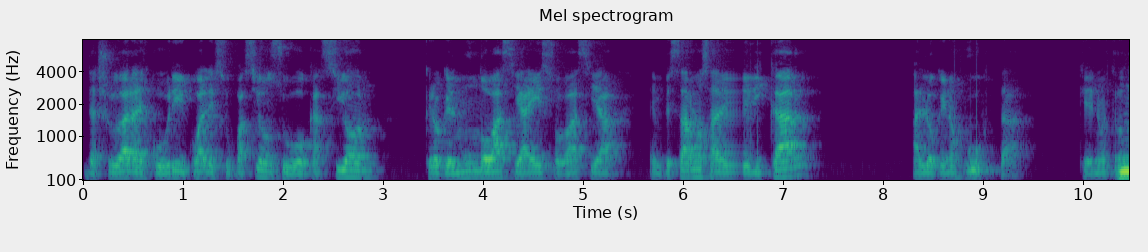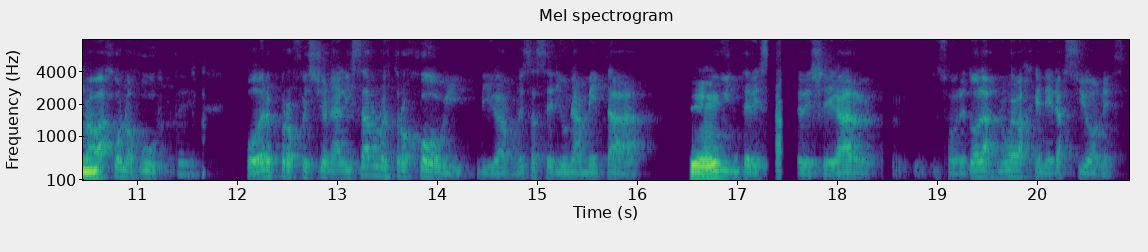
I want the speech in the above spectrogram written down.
de ayudar a descubrir cuál es su pasión, su vocación. Creo que el mundo va hacia eso, va hacia empezarnos a dedicar a lo que nos gusta, que nuestro mm. trabajo nos guste. Poder profesionalizar nuestro hobby, digamos. Esa sería una meta muy interesante de llegar, sobre todo a las nuevas generaciones,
